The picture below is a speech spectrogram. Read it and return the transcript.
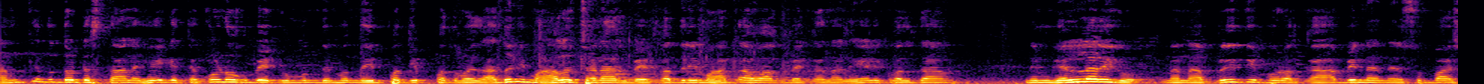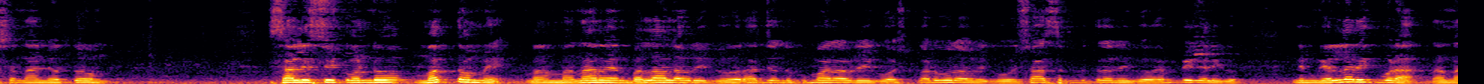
ನಮ್ಗಿಂತ ದೊಡ್ಡ ಸ್ಥಾನಕ್ಕೆ ಹೇಗೆ ತಗೊಂಡು ಹೋಗ್ಬೇಕು ಮುಂದೆ ಮುಂದೆ ಇಪ್ಪತ್ತು ಇಪ್ಪತ್ತು ವಯಸ್ಸು, ಅದು ನಿಮ್ಮ ಆಲೋಚನೆ ಆಗಬೇಕು, ಅದು ನಿಮ್ಮ ಹಠವಾಗಬೇಕು ನಾನು ಹೇಳಿಕೊಳ್ತಾ, ನಿಮ್ಗೆಲ್ಲರಿಗೂ ನನ್ನ ಪ್ರೀತಿಪೂರ್ವಕ ಅಭಿನಂದನೆ, ಶುಭಾಶಯ ನಾನು ಇವತ್ತು ಸಲ್ಲಿಸಿಕೊಂಡು ಮತ್ತೊಮ್ಮೆ ನಮ್ಮ ನಾರಾಯಣ್ ಬಲ್ಲಾಲ್ ಅವರಿಗೂ, ರಾಜೇಂದ್ರ ಕುಮಾರ್ ಅವರಿಗೂ ಅಶ್ ಕಡೂರ್ ಅವರಿಗೂ, ಶಾಸಕ ಮಿತ್ರರಿಗೂ, ಎಂಪಿಗಳಿಗೂ, ನಿಮ್ಗೆಲ್ಲರಿಗೂ ಕೂಡ ನನ್ನ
